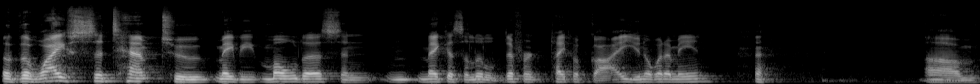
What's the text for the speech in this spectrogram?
the wife's attempt to maybe mold us and make us a little different type of guy, you know what I mean? um,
